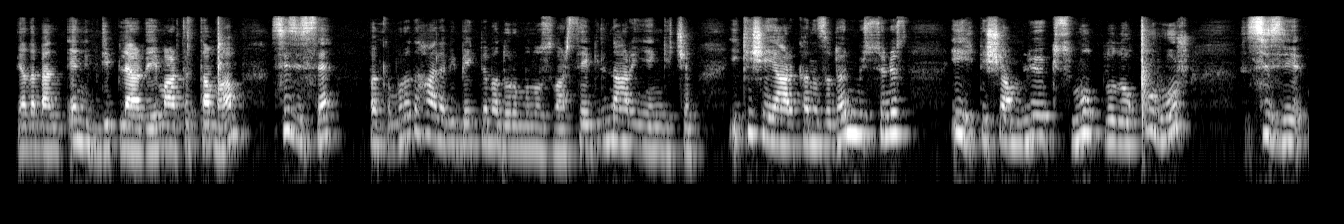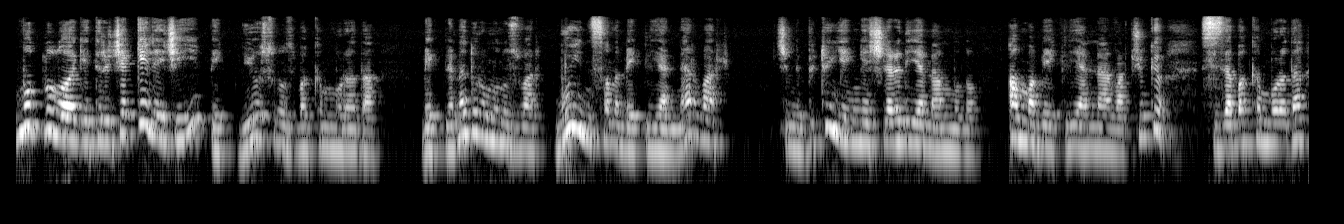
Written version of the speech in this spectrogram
Ya da ben en diplerdeyim artık tamam. Siz ise bakın burada hala bir bekleme durumunuz var. Sevgili Narin Yengeç'im. İki şeye arkanızı dönmüşsünüz. İhtişam, lüks, mutluluk, gurur sizi mutluluğa getirecek geleceği bekliyorsunuz bakın burada. Bekleme durumunuz var. Bu insanı bekleyenler var. Şimdi bütün yengeçlere diyemem bunu. Ama bekleyenler var. Çünkü size bakın burada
